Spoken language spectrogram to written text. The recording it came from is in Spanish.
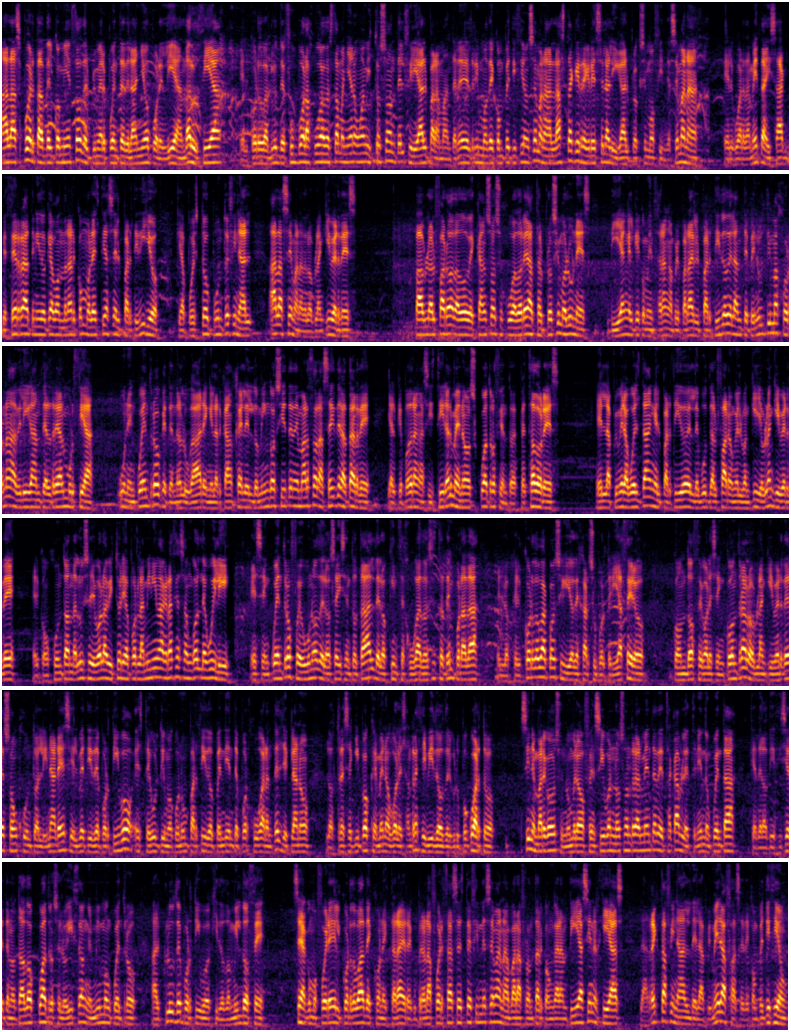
A las puertas del comienzo del primer puente del año por el Día Andalucía, el Córdoba Club de Fútbol ha jugado esta mañana un amistoso ante el filial para mantener el ritmo de competición semanal hasta que regrese la liga el próximo fin de semana. El guardameta Isaac Becerra ha tenido que abandonar con molestias el partidillo, que ha puesto punto y final a la semana de los blanquiverdes. Pablo Alfaro ha dado descanso a sus jugadores hasta el próximo lunes, día en el que comenzarán a preparar el partido de la antepenúltima jornada de liga ante el Real Murcia un encuentro que tendrá lugar en el Arcángel el domingo 7 de marzo a las 6 de la tarde y al que podrán asistir al menos 400 espectadores. En la primera vuelta, en el partido del debut de Alfaro en el banquillo blanquiverde, el conjunto andaluz se llevó la victoria por la mínima gracias a un gol de Willy. Ese encuentro fue uno de los seis en total de los 15 jugados esta temporada, en los que el Córdoba consiguió dejar su portería a cero. Con 12 goles en contra, los blanquiverdes son junto al Linares y el Betis Deportivo, este último con un partido pendiente por jugar ante el Yeclano, los tres equipos que menos goles han recibido del grupo cuarto. Sin embargo, sus números ofensivos no son realmente destacables, teniendo en cuenta que de los 17 anotados, 4 se lo hizo en el mismo encuentro al Club Deportivo Ejido 2012. Sea como fuere, el Córdoba desconectará y recuperará fuerzas este fin de semana para afrontar con garantías y energías la recta final de la primera fase de competición.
